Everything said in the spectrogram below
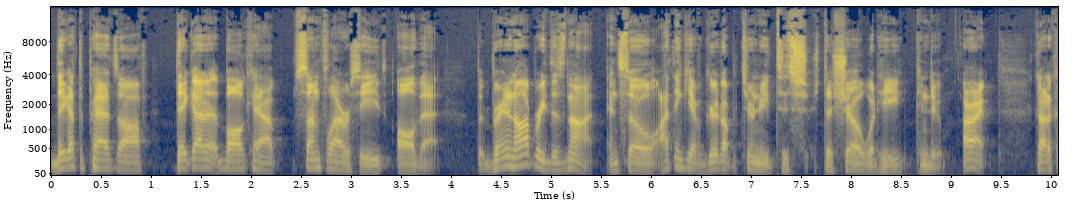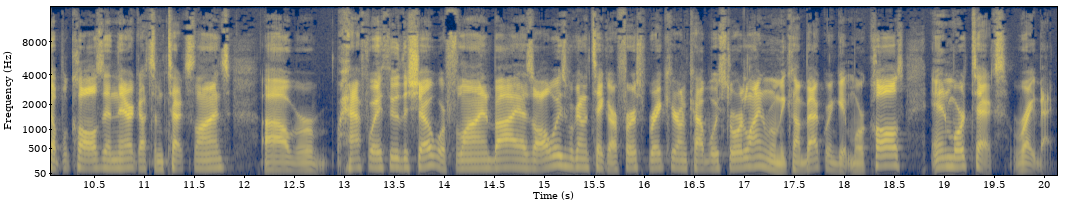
they got the pads off. They got a ball cap, sunflower seeds, all that. But Brandon Aubrey does not. And so I think you have a great opportunity to, sh- to show what he can do. All right. Got a couple calls in there, got some text lines. Uh, we're halfway through the show. We're flying by as always. We're going to take our first break here on Cowboy Storyline. When we come back, we're going to get more calls and more texts right back.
